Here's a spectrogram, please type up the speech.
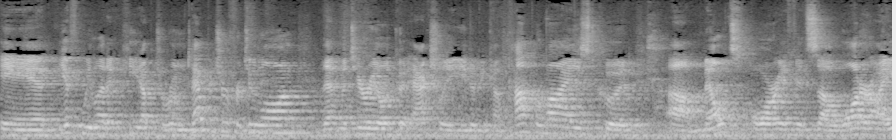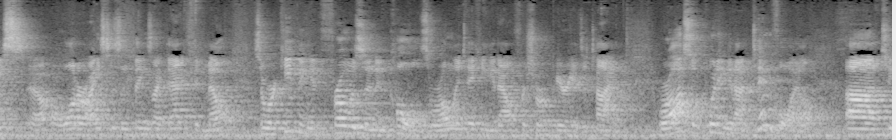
And if we let it heat up to room temperature for too long, that material could actually either become compromised, could uh, melt, or if it's uh, water ice, uh, or water ices and things like that, it could melt. So we're keeping it frozen and cold, so we're only taking it out for short periods of time. We're also putting it on tinfoil uh, to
